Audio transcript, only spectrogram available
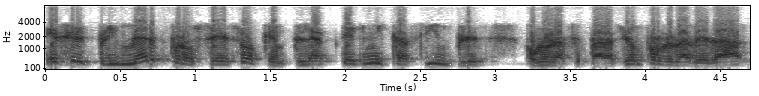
Es el primer proceso que emplea técnicas simples como la separación por gravedad,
